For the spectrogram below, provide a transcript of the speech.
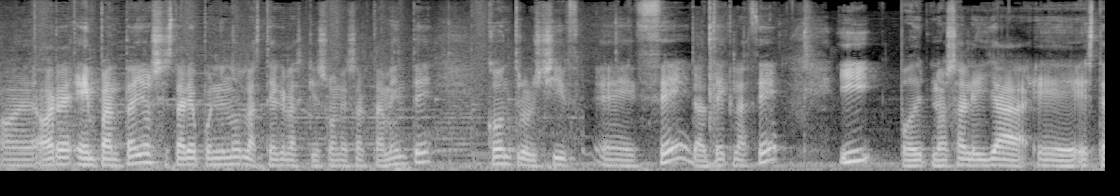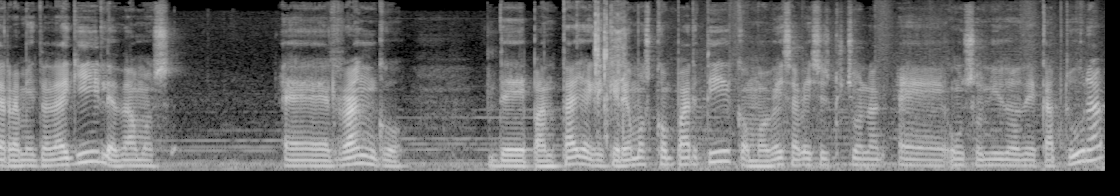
Ahora en pantalla os estaré poniendo las teclas que son exactamente. Control Shift eh, C, la tecla C. Y nos sale ya eh, esta herramienta de aquí, le damos eh, el rango de pantalla que queremos compartir, como veis habéis escuchado un sonido de captura,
